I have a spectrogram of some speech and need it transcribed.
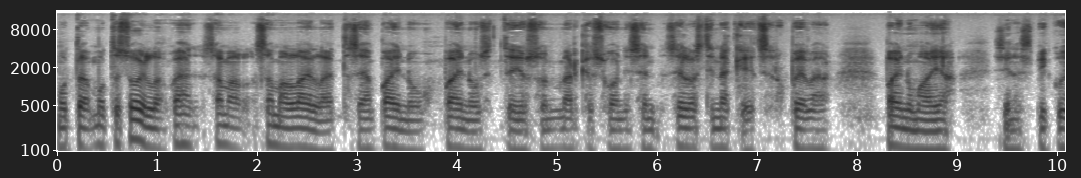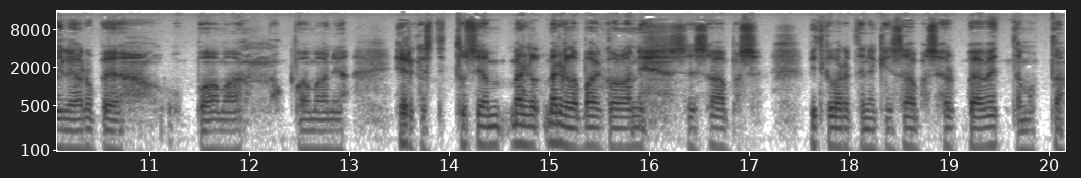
Mutta, mutta soilla vähän samalla, samalla lailla, että sehän painuu, painuu sitten, jos on märkä suo, niin sen selvästi näkee, että se rupeaa vähän painumaan ja siinä sitten pikkuhiljaa rupeaa uppoamaan, uppoamaan ja herkästi tosiaan märillä, märillä paikoilla niin se saapas, pitkävartinenkin saapas hörppää vettä, mutta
